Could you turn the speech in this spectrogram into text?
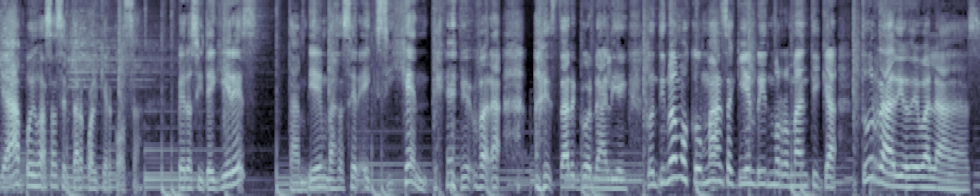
ya pues vas a aceptar cualquier cosa. Pero si te quieres, también vas a ser exigente para estar con alguien. Continuamos con más aquí en Ritmo Romántica, tu radio de baladas.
